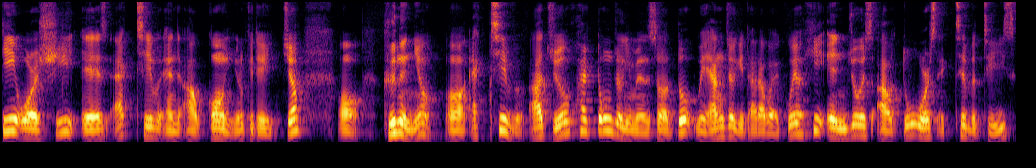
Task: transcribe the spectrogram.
he or she is active and outgoing 이렇게 돼 있죠. 어, 그는요. 어, active 아주 활동적이면서도 외향적이다라고 했고요. He enjoys outdoors activities.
